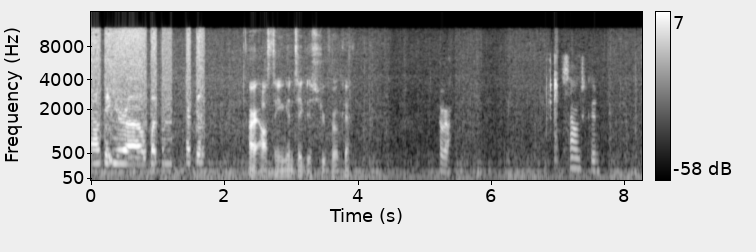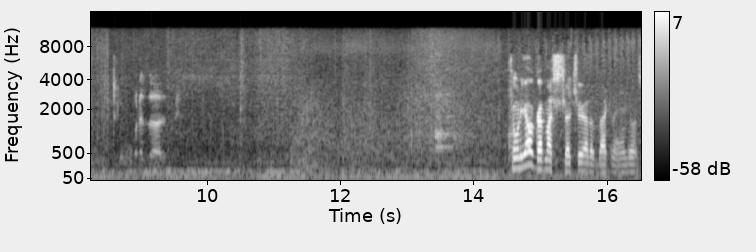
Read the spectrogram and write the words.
I'll get your uh, weapon checked in. Alright, Austin, you can take this trooper, okay? Okay. Sounds good. What is the? Can one of y'all grab my stretcher out of the back of the ambulance?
